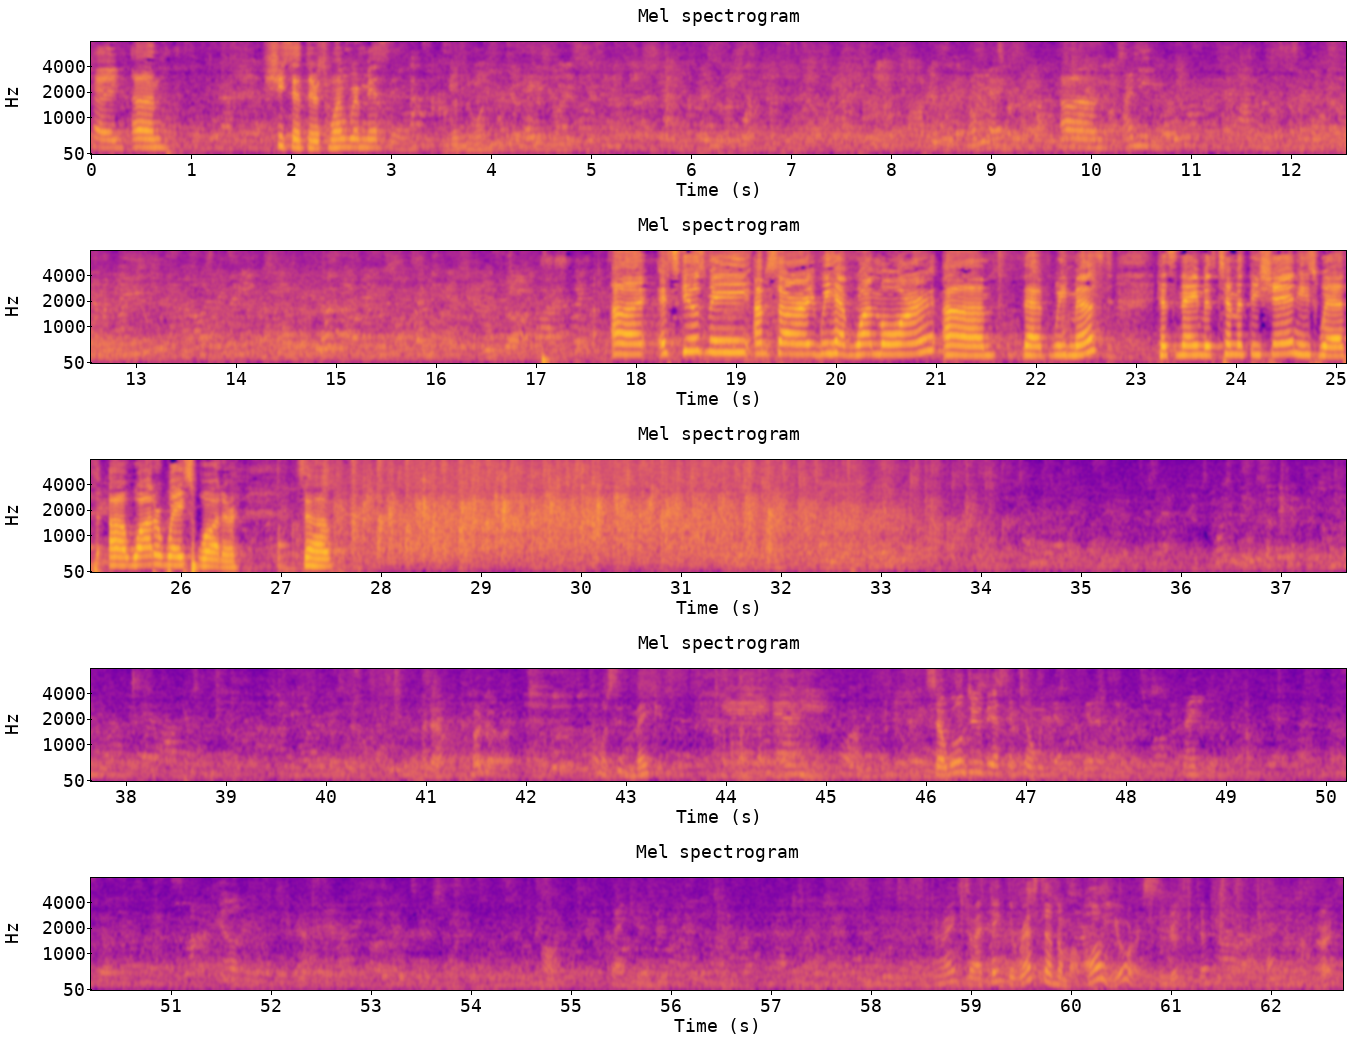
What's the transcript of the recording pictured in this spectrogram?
Okay. Um, she said there's one we're missing. Okay. Um, I need. Uh, excuse me, I'm sorry. We have one more um, that we missed. His name is Timothy Shin. He's with uh, Water Wastewater. So. Almost didn't make it. So we'll do this until we get, get it right. Thank you. Oh, thank you. All right, so I think the rest of them are all yours. Good, okay. All right.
